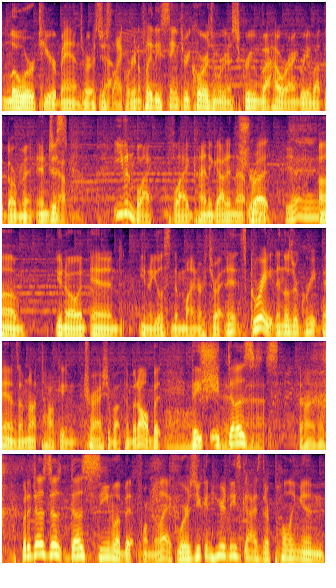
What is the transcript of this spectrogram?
lower tier bands, where it's just Yeah. like we're gonna play these same three chords and we're gonna scream about how we're angry about the government, and just even Black Flag kind of got in that Sure. rut. Yeah, yeah, yeah. Um, you know, and, and you know, you listen to Minor Threat, and it's great, and those are great bands. I'm not talking trash about them at all, but Oh, they shit, it does. Matt. I don't know, but it does, does does seem a bit formulaic. Whereas you can hear these guys, they're pulling in,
